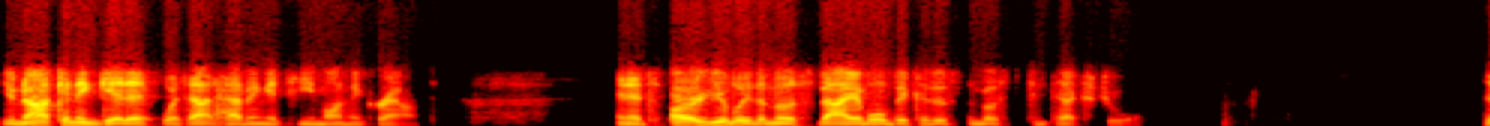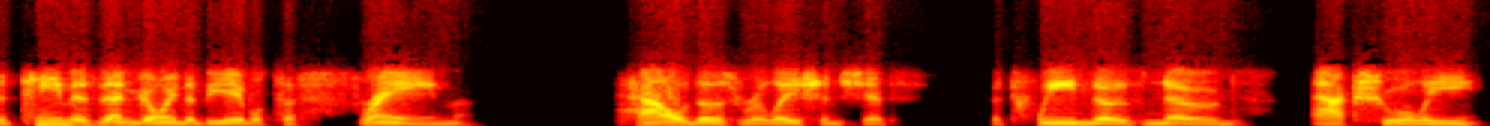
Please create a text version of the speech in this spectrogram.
You're not going to get it without having a team on the ground. And it's arguably the most valuable because it's the most contextual. The team is then going to be able to frame how those relationships between those nodes actually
